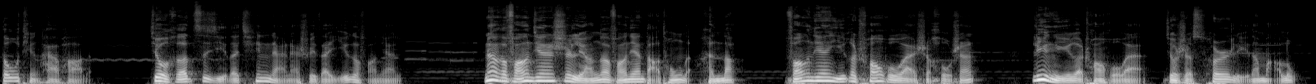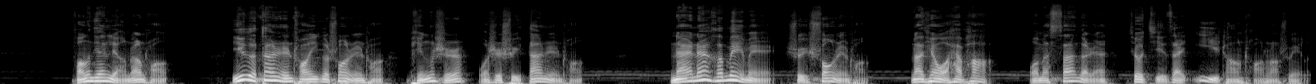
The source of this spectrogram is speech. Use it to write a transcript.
都挺害怕的，就和自己的亲奶奶睡在一个房间里。那个房间是两个房间打通的，很大。房间一个窗户外是后山，另一个窗户外就是村里的马路。房间两张床，一个单人床，一个双人床。平时我是睡单人床，奶奶和妹妹睡双人床。那天我害怕，我们三个人就挤在一张床上睡了。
